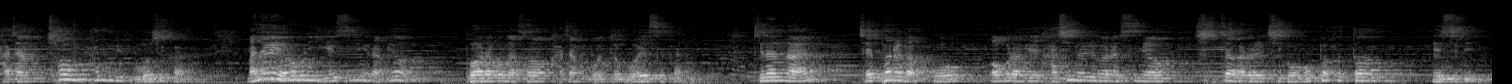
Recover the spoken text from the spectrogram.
가장 처음 한 일이 무엇일까요? 만약에 여러분이 예수님이라면 부활하고 나서 가장 먼저 뭐 했을까요? 지난날 재판을 받고 억울하게 가시면류관을 쓰며 십자가를 지고 못 박혔던 예수님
